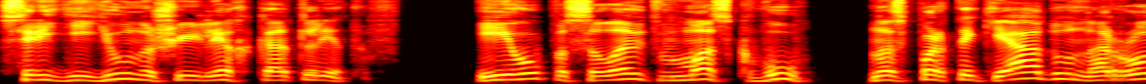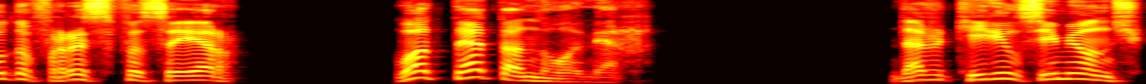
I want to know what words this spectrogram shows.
среди юношей легкоатлетов, и его посылают в Москву на спартакиаду народов РСФСР. Вот это номер! Даже Кирилл Семенович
